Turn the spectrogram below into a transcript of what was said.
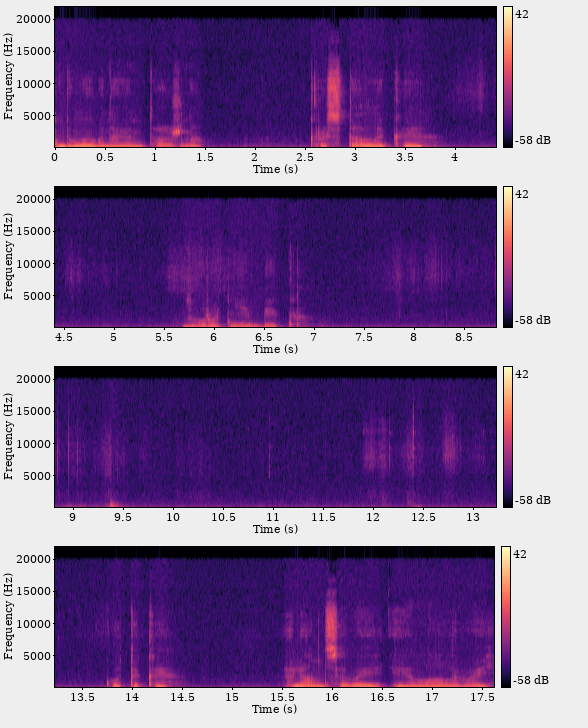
Думаю, вона вінтажна. Кристалики, зворотній бік. Котики глянцевий і емалевий.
